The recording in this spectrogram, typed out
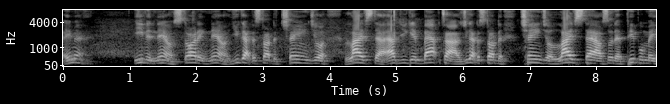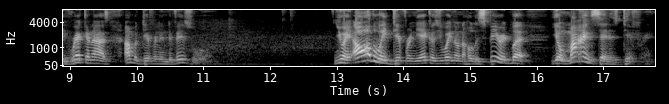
Amen. Even now, starting now, you got to start to change your lifestyle. After you get baptized, you got to start to change your lifestyle so that people may recognize I'm a different individual. You ain't all the way different yet because you're waiting on the Holy Spirit, but your mindset is different.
